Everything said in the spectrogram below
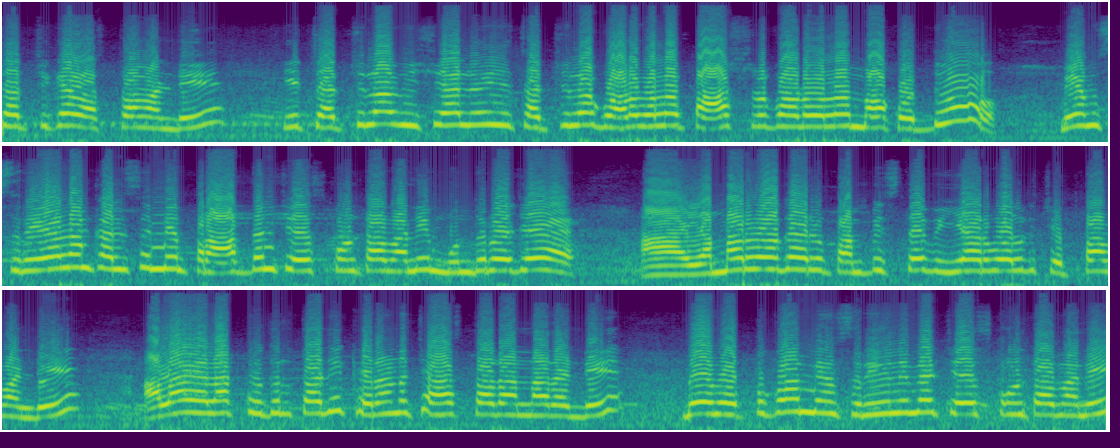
చర్చికే వస్తామండి. ఈ చర్చిలో విషయాలు ఈ చర్చిలో గొడవలు పాస్టర్ గొడవలు మాకొద్దు. మేము స్త్రీలం కలిసి మేము ప్రార్థన చేసుకుంటామని ముందు రోజే ఎంఆర్ఓ గారు పంపిస్తే విఆర్ఓలకు చెప్పామండి. అలా ఎలా కుదురుతుంది? కిరణ్ చేస్తాడన్నారండి. మేము ఒప్పుకోం మేము స్త్రీలమే చేసుకుంటామని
